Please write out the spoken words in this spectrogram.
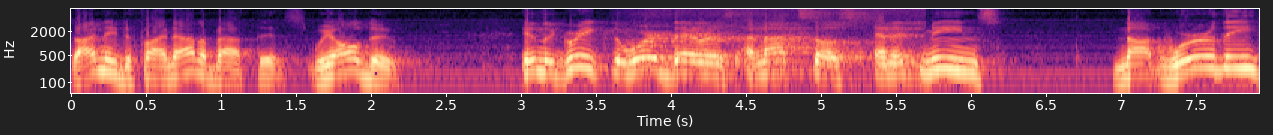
So I need to find out about this. We all do. In the Greek, the word there is anaxios, and it means not worthy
